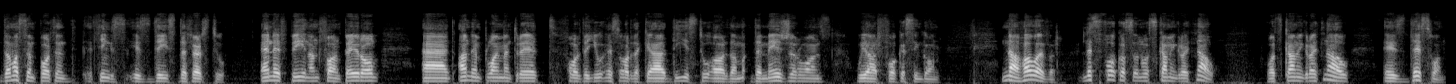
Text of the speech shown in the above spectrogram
the most important things is these, the first two. NFP, non-farm payroll, and unemployment rate for the US or the CAD. These two are the, the major ones we are focusing on. Now, however, let's focus on what's coming right now. What's coming right now is this one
